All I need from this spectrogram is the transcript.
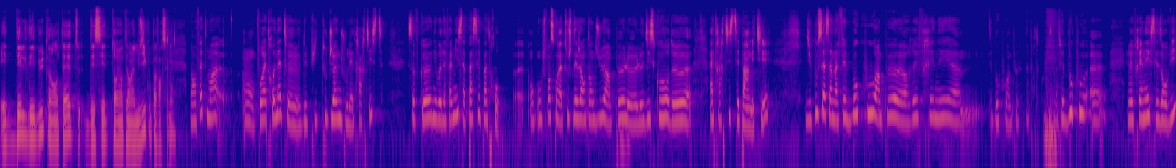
Et dès le début tu as en tête d'essayer de t'orienter dans la musique ou pas forcément? Bah, en fait moi pour être honnête depuis toute jeune je voulais être artiste Sauf que au niveau de la famille, ça passait pas trop. Euh, je pense qu'on a tous déjà entendu un peu le, discours de euh, être artiste, c'est pas un métier. Du coup, ça, ça m'a fait beaucoup un peu euh, réfréner, beaucoup un peu, n'importe quoi. Ça m'a fait beaucoup réfréner ses envies.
